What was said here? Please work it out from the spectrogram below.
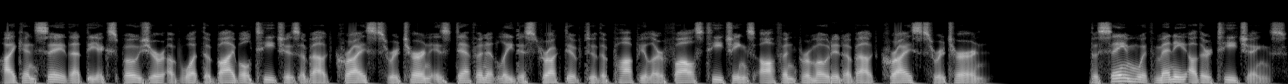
I can say that the exposure of what the Bible teaches about Christ's return is definitely destructive to the popular false teachings often promoted about Christ's return. The same with many other teachings.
